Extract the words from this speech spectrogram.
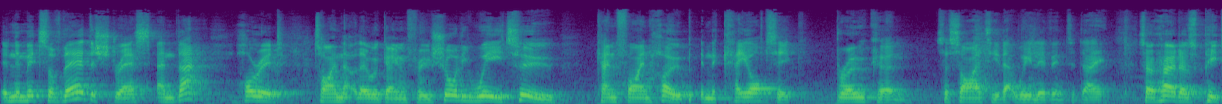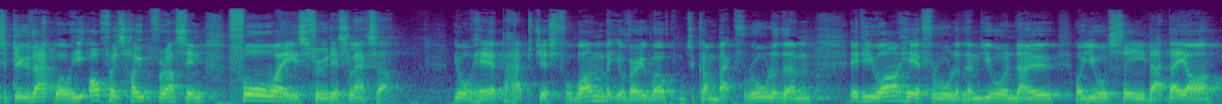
in the midst of their distress and that horrid time that they were going through, surely we too can find hope in the chaotic, broken society that we live in today. So, how does Peter do that? Well, he offers hope for us in four ways through this letter. You're here perhaps just for one, but you're very welcome to come back for all of them. If you are here for all of them, you will know or you will see that they are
